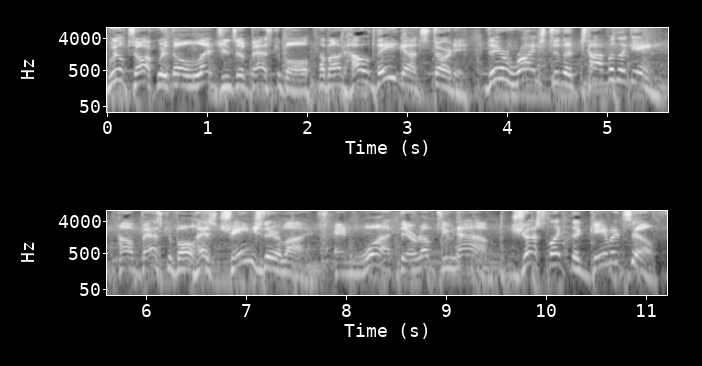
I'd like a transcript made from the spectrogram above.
We'll talk with the legends of basketball about how they got started, their rise to the top of the game, how basketball has changed their lives, and what they're up to now. Just like the game itself,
